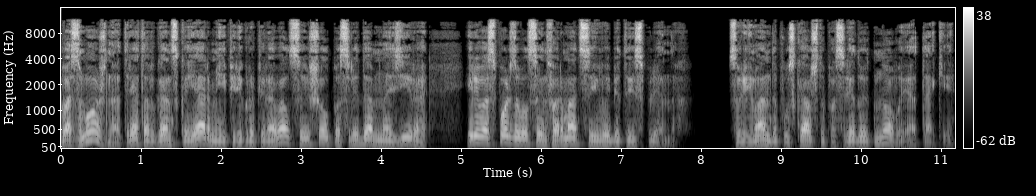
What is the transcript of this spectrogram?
Возможно, отряд афганской армии перегруппировался и шел по следам Назира или воспользовался информацией, выбитой из пленных. Сулейман допускал, что последуют новые атаки,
